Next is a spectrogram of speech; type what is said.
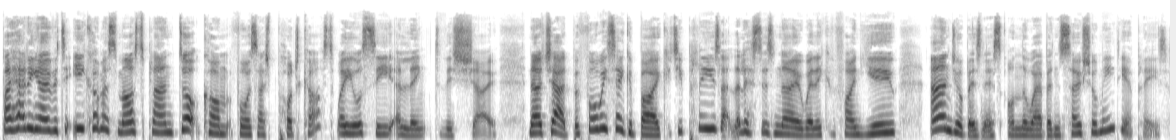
by heading over to ecommercemasterplan.com forward slash podcast, where you'll see a link to this show. Now, Chad, before we say goodbye, could you please let the listeners know where they can find you and your business on the web and social media, please?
